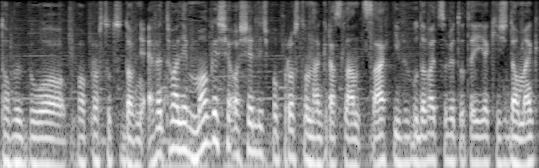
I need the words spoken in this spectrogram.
to by było po prostu cudownie. Ewentualnie mogę się osiedlić po prostu na grasslandsach i wybudować sobie tutaj jakiś domek,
